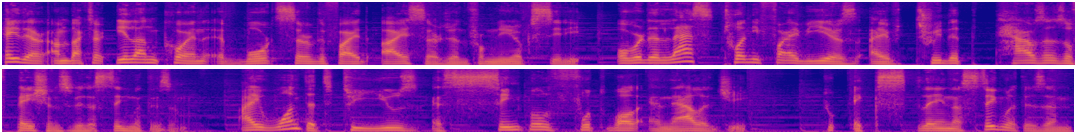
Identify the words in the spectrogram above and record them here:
Hey there, I'm Dr. Ilan Cohen, a board certified eye surgeon from New York City. Over the last 25 years, I've treated thousands of patients with astigmatism. I wanted to use a simple football analogy to explain astigmatism.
